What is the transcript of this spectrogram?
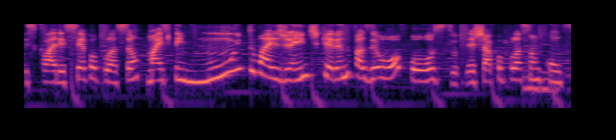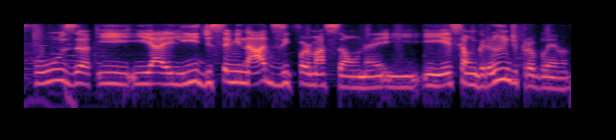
esclarecer a população, mas tem muito mais gente querendo fazer o oposto, deixar a população uhum. confusa e, e ali disseminar desinformação, né? E, e esse é um grande problema.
